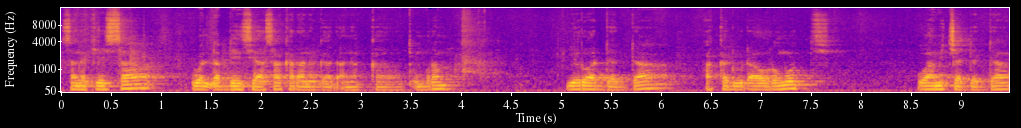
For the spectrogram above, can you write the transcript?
Sana keessaa waldhabdeen siyaasaa karaa nagaadhaan akka xumuramu yeroo adda addaa akka duudhaa Oromootti waamicha adda addaa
